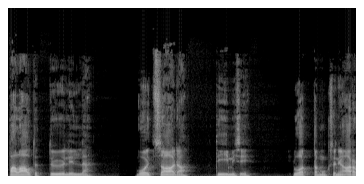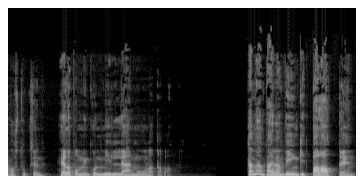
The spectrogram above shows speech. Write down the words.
palautetyylillä voit saada tiimisi luottamuksen ja arvostuksen helpommin kuin millään muulla tavalla. Tämän päivän vinkit palautteen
